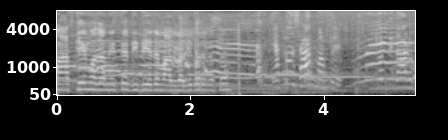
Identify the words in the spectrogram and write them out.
মাছ খেয়ে মজা নিচ্ছে, দিদি এতে মাছ ভাজি করে গেছে স্বাদ মাছে সত্যি দারুণ।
